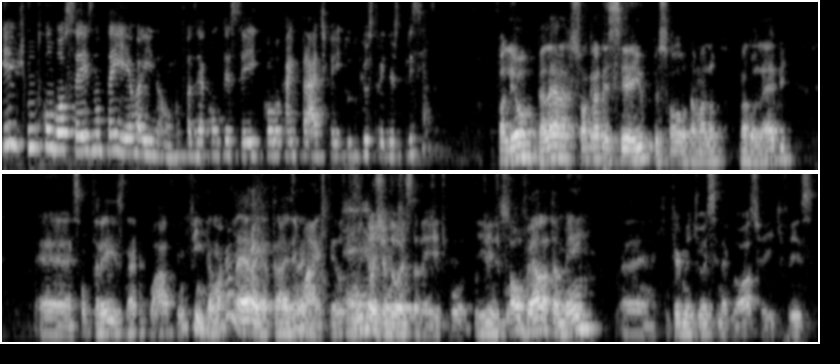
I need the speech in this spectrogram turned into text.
E junto com vocês não tem erro aí, não. Vamos fazer acontecer e colocar em prática aí tudo que os traders precisam. Valeu, galera. Só agradecer aí o pessoal da Magolab. É, são três, né? Quatro, enfim, tem uma galera aí atrás. Tem né? mais, tem os é. muitos também, gente boa. E gente só o Vela também, é, que intermediou esse negócio aí, que fez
